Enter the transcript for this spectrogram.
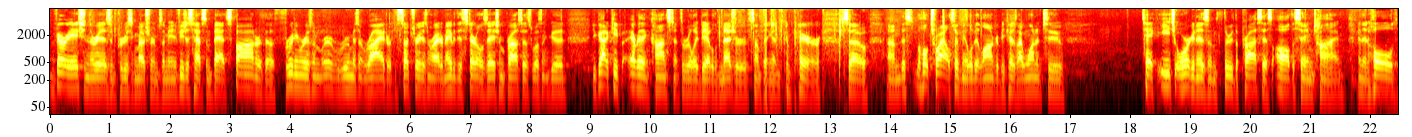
variation there is in producing mushrooms. I mean, if you just have some bad spawn, or the fruiting room isn't, right, or the substrate isn't right, or maybe the sterilization process wasn't good, you got to keep everything constant to really be able to measure something and compare. So um, this, the whole trial took me a little bit longer because I wanted to take each organism through the process all the same time and then hold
